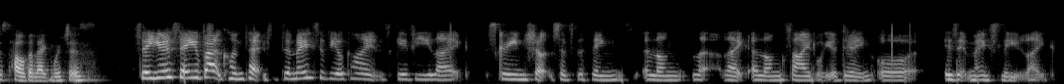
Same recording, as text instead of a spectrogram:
Just how the language is. So you were saying about context. Do most of your clients give you like screenshots of the things along like alongside what you're doing, or is it mostly like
